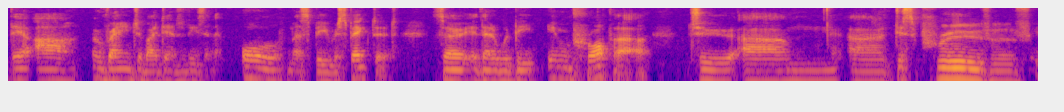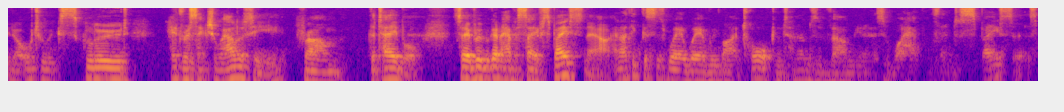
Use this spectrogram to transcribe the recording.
there are a range of identities and all must be respected. So that it would be improper to um, uh, disapprove of, you know, or to exclude heterosexuality from the table. So if we were going to have a safe space now, and I think this is where, where we might talk in terms of um, you know this is what happens then to spaces,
